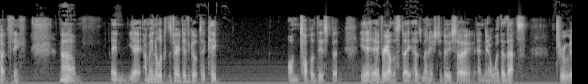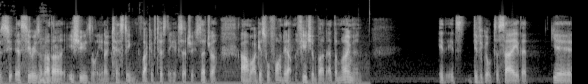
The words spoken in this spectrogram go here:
right thing. Mm. Um, and yeah, I mean, look, it's very difficult to keep on top of this, but yeah, every other state has managed to do so. And now, whether that's through a, a series of mm. other issues, you know, testing, lack of testing, etc., etc., um, I guess we'll find out in the future. But at the moment, it, it's difficult to say that yeah,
